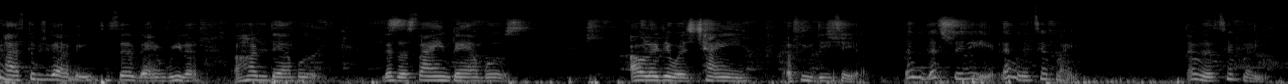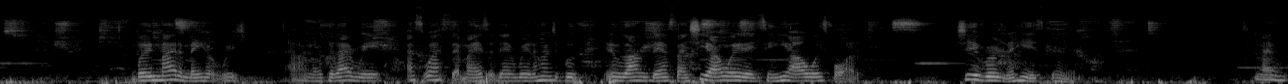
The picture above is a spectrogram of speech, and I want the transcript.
know how stupid you gotta be to sit up there and read a, a hundred damn books. That's the same damn book. All they did was change a few details. That's, that's what she did. That was a template. That was a template. But it might have made her rich. I don't know, because I read, I swear I sat my ass up there and read 100 books, and it was all the damn same. She always 18, he always 40. She a virgin of his experience. Like, what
